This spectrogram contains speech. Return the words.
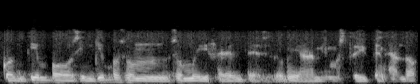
con tiempo o sin tiempo son, son muy diferentes. ¿no? Y ahora mismo estoy pensando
